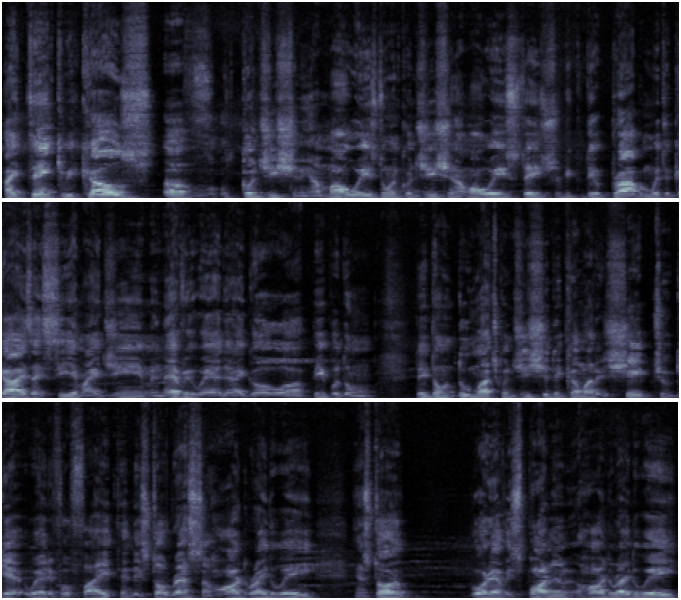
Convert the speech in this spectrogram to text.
I think because of conditioning, I'm always doing conditioning. I'm always stay. The problem with the guys I see in my gym and everywhere that I go, uh, people don't. They don't do much condition. They come out of shape to get ready for fight, and they start wrestling hard right away, and start whatever sparring hard right away.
